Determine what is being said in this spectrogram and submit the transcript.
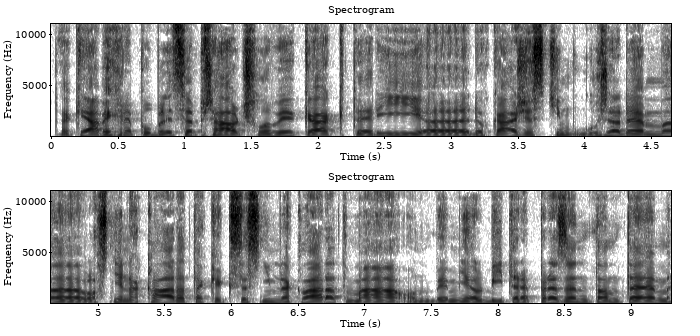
Tak já bych republice přál člověka, který eh, dokáže s tím úřadem eh, vlastně nakládat tak, jak se s ním nakládat má. On by měl být reprezentantem,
